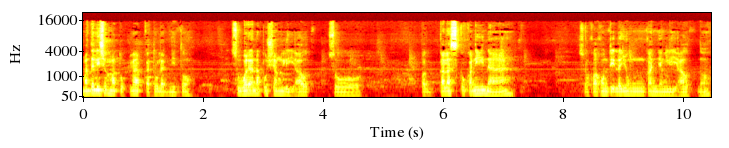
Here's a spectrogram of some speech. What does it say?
madali siyang matuklap katulad nito. So wala na po siyang layout. So pag kalas ko kanina, so kakunti lang yung kanyang layout, no?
